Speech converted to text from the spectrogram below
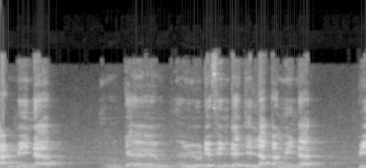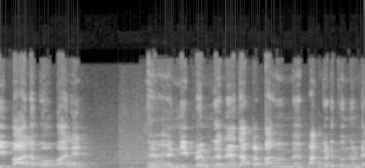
convener U D എഫിന്റെ ജില്ലാ കൺവീനർ പി ബാലഗോപാലൻ എന്നീ പ്രമുഖ നേതാക്കൾ പങ്ക് പങ്കെടുക്കുന്നുണ്ട്.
